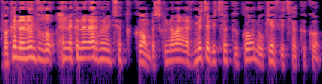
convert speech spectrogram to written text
فكنا ننتظر إحنا كنا نعرف إنهم يتفككون بس كنا ما نعرف متى بيتفككون وكيف بيتفككون.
